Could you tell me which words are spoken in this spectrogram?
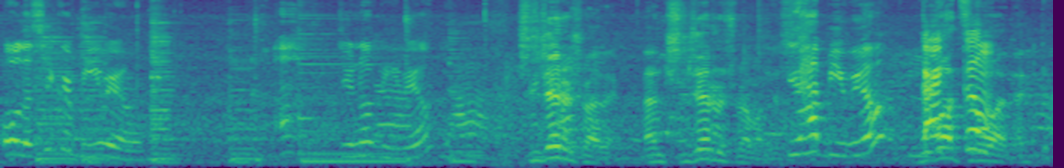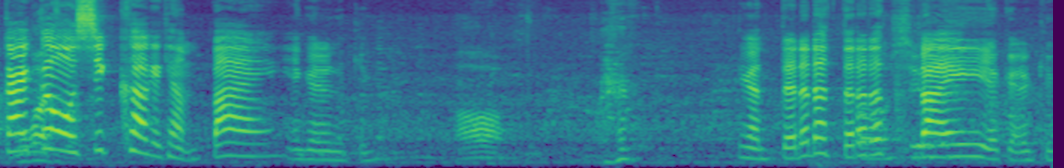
Oh let's take her Be Real Do you know Be Real? 주제를 줘야 돼 난 주제를 줘야 만들 You have Be Real? 뭐가 들어야 돼? 깔끔 깔끔하고 뭐가 시크하게 그냥 빠이 약간 이런 느낌 아 약간 따라라 따라라 빠이 약간 이렇게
